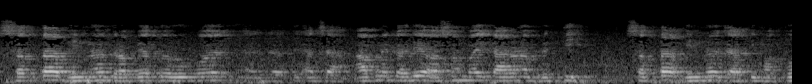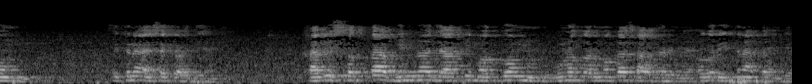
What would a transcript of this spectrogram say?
सत्ता भिन्न द्रव्यत्व रूप अच्छा आपने कह दिया असमवाय कारण वृत्ति। सत्ता भिन्न जाति मत्व इतना ऐसे कह दिया खाली सत्ता भिन्न जाति मत्व गुण कर्म का साधन में अगर इतना कहेंगे,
